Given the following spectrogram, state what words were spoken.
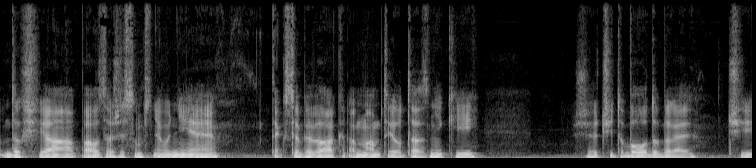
dlhšia pauza, že som s ňou nie, tak v sebe veľakrát mám tie otázniky, že či to bolo dobré, či,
